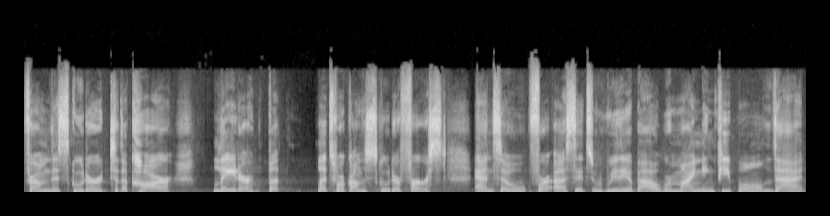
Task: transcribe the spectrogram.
from the scooter to the car later, but let's work on the scooter first. And so for us, it's really about reminding people that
